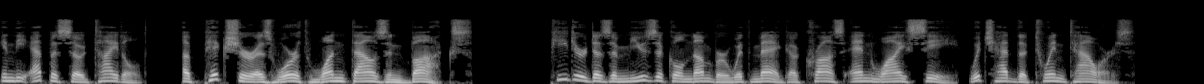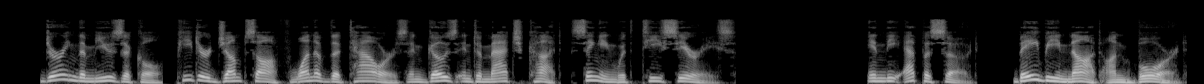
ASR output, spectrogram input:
In the episode titled, A Picture is Worth 1,000 Bucks Peter does a musical number with Meg across NYC, which had the Twin Towers. During the musical, Peter jumps off one of the towers and goes into match cut, singing with T-Series. In the episode, "'Baby Not on Board'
